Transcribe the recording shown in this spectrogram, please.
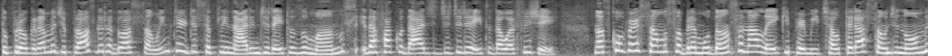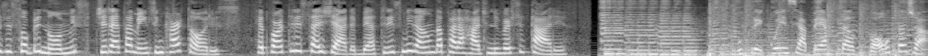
do Programa de Pós-Graduação Interdisciplinar em Direitos Humanos e da Faculdade de Direito da UFG. Nós conversamos sobre a mudança na lei que permite a alteração de nomes e sobrenomes diretamente em cartórios. Repórter estagiária Beatriz Miranda para a Rádio Universitária. O Frequência Aberta volta já.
